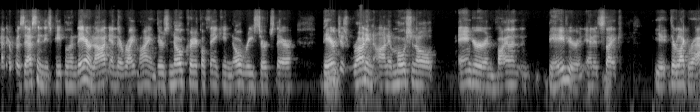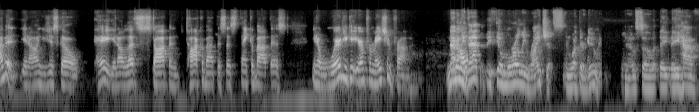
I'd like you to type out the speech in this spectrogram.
and they're possessing these people, and they are not in their right mind. There's no critical thinking, no research there. They're mm-hmm. just running on emotional anger and violent behavior. And, and it's like you, they're like rabid you know and you just go hey you know let's stop and talk about this. Let's think about this. You know where do you get your information from? Not only that but they feel morally righteous in what they're doing you know so they they have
